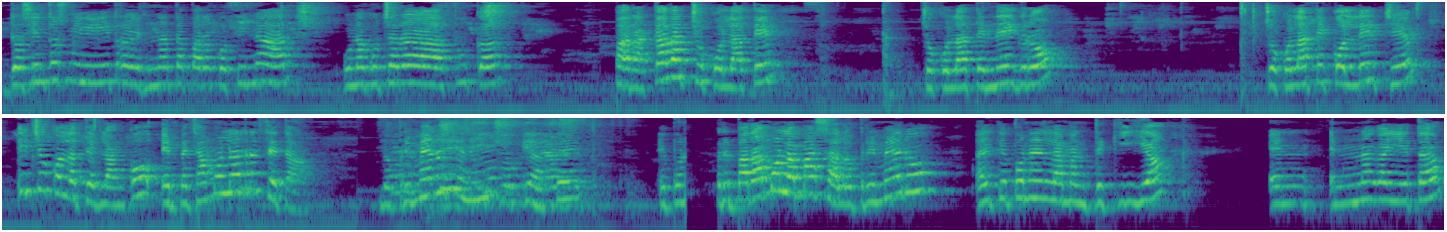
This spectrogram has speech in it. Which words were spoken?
200 mililitros de nata para cocinar, una cuchara de azúcar para cada chocolate, chocolate negro, chocolate con leche y chocolate blanco. Empezamos la receta. Lo primero que tenemos que hacer es poner... Preparamos la masa. Lo primero hay que poner la mantequilla en, en una galleta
